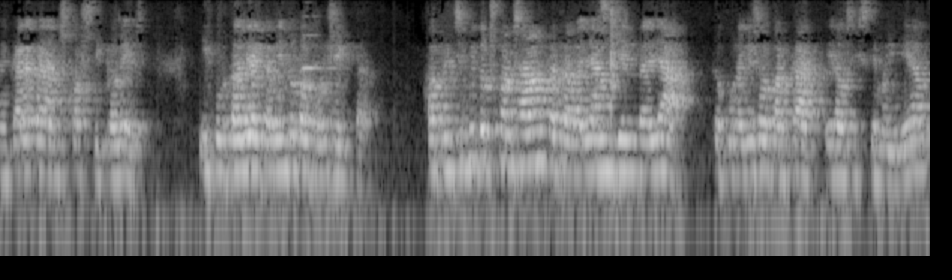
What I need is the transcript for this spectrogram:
encara que ens costi calés, i portar directament tot el projecte. Al principi tots pensàvem que treballar amb gent d'allà que conegués el mercat era el sistema ideal,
